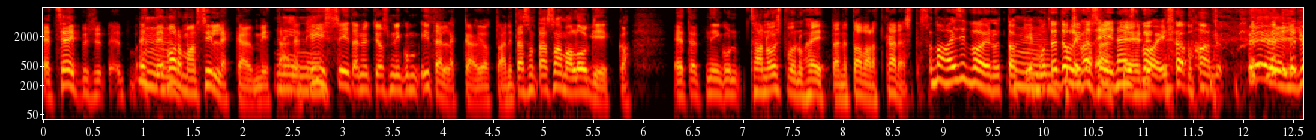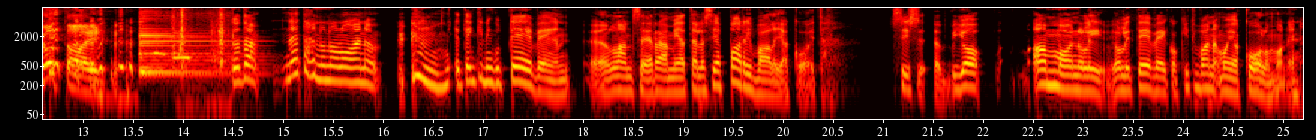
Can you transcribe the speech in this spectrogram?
Että se ei pysy, et, ettei varmaan sille käy mitään. Niin, et niin. siitä nyt, jos niinku itselle käy jotain. Niin tässä on tämä sama logiikka. Että et niinku, sähän olisit voinut heittää ne tavarat kädestä. Mä olisin voinut toki, mm. mutta et sä ei näistä voi. Sä vaan, tee jotain. Tota, näitähän on ollut aina, etenkin niin kuin TVn lanseeraamia tällaisia parivaljakoita. Siis jo ammoin oli, oli TV-kokit Vanamo ja Kolmonen.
